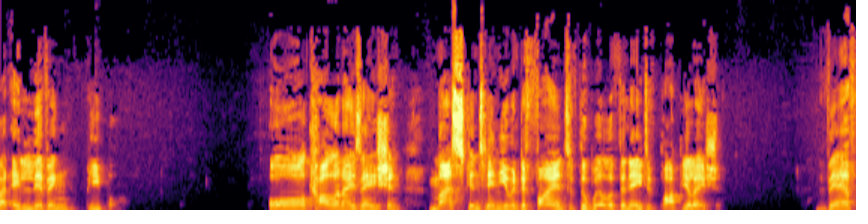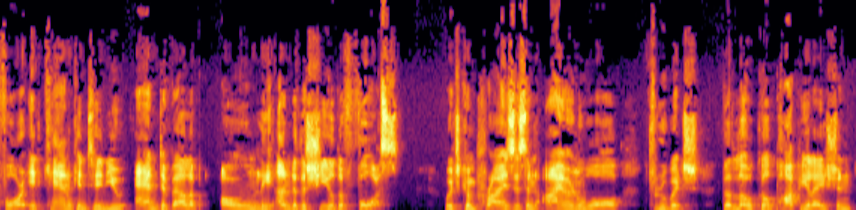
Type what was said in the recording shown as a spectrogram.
but a living people. All colonization must continue in defiance of the will of the native population. Therefore, it can continue and develop only under the shield of force, which comprises an iron wall through which the local population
